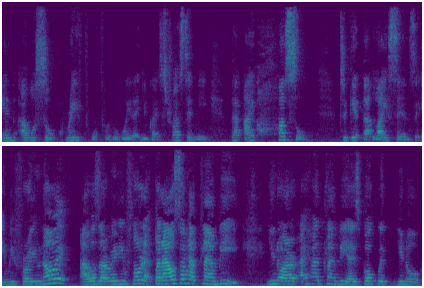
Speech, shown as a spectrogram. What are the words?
And I was so grateful for the way that you guys trusted me that I hustled to get that license. And before you know it, I was already in Florida. But I also had plan B. You know, I, I had plan B. I spoke with, you know,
